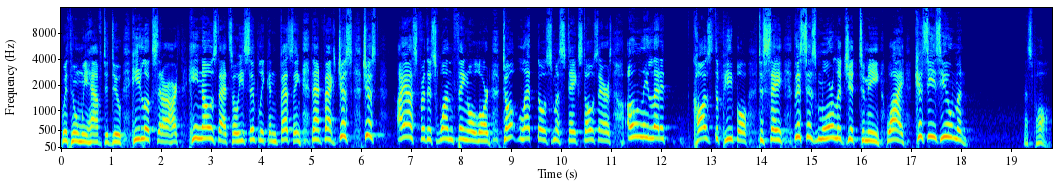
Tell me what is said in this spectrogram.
with whom we have to do. He looks at our hearts. He knows that. So He's simply confessing that fact. Just, just, I ask for this one thing, O Lord. Don't let those mistakes, those errors, only let it cause the people to say, this is more legit to me. Why? Because he's human. That's Paul.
